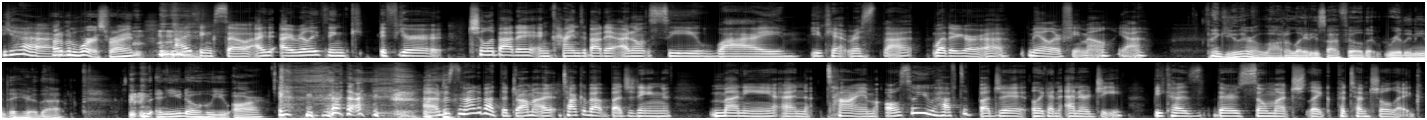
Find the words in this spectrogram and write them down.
Yeah. That'd have been worse, right? I think so. I, I really think if you're chill about it and kind about it, I don't see why you can't risk that, whether you're a male or female. Yeah. Thank you. There are a lot of ladies I feel that really need to hear that. and you know who you are. I'm just not about the drama. I talk about budgeting money and time. Also, you have to budget like an energy because there's so much like potential like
